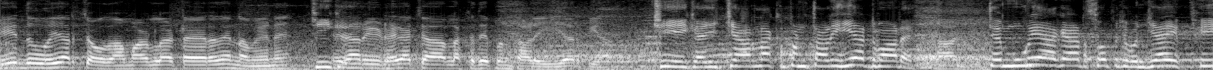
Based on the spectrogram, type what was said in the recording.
ਇਹ 2014 ਮਾਡਲ ਹੈ ਟਾਇਰ ਇਹਦੇ ਨਵੇਂ ਨੇ। ਠੀਕ ਹੈ ਇਹਦਾ। ਰੇਟ ਹੈਗਾ 4 ਲੱਖ ਤੇ 45000 ਰੁਪਿਆ ਠੀਕ ਹੈ ਜੀ 445000 ਡਿਮਾਂਡ ਹੈ। ਹਾਂਜੀ। ਤੇ ਮੂਰੇ ਆ ਗਿਆ 855 FE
